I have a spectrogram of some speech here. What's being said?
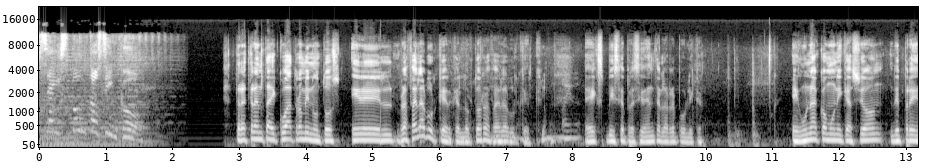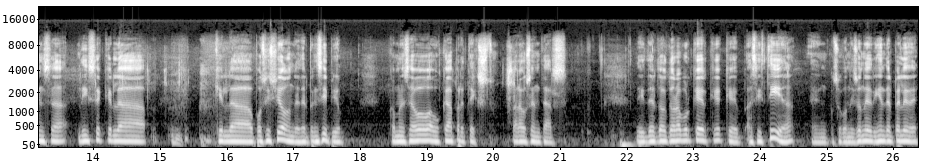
106.5. 3.34 minutos. El Rafael Alburquerque, el doctor Rafael Alburquerque, ex vicepresidente de la República, en una comunicación de prensa dice que la, que la oposición desde el principio comenzó a buscar pretexto para ausentarse. Dice el doctor Alburquerque que asistía en su condición de dirigente del PLD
